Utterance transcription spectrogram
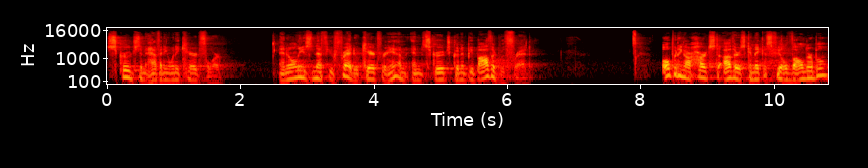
Scrooge didn't have anyone he cared for, and only his nephew Fred who cared for him, and Scrooge couldn't be bothered with Fred. Opening our hearts to others can make us feel vulnerable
